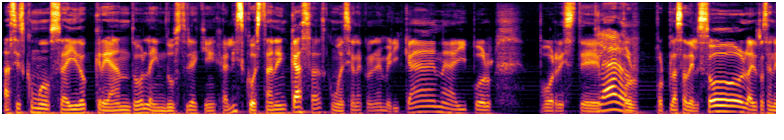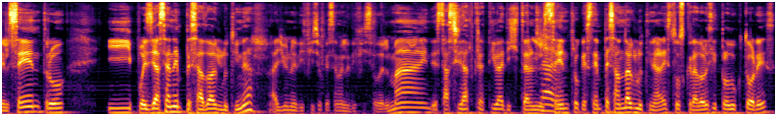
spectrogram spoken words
así es como se ha ido creando la industria aquí en Jalisco. Están en casas, como decía en la colonia americana, ahí por, por este, Claro. por, por Plaza del Sol, hay otros en el centro. Y pues ya se han empezado a aglutinar. Hay un edificio que se llama el edificio del Mind, esta ciudad creativa digital en Claro. el centro que está empezando a aglutinar a estos creadores y productores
